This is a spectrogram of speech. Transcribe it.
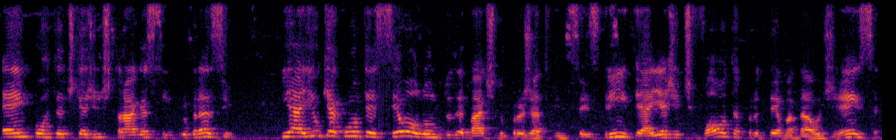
é importante que a gente traga sim para o Brasil. E aí, o que aconteceu ao longo do debate do projeto 2630, e aí a gente volta para o tema da audiência,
